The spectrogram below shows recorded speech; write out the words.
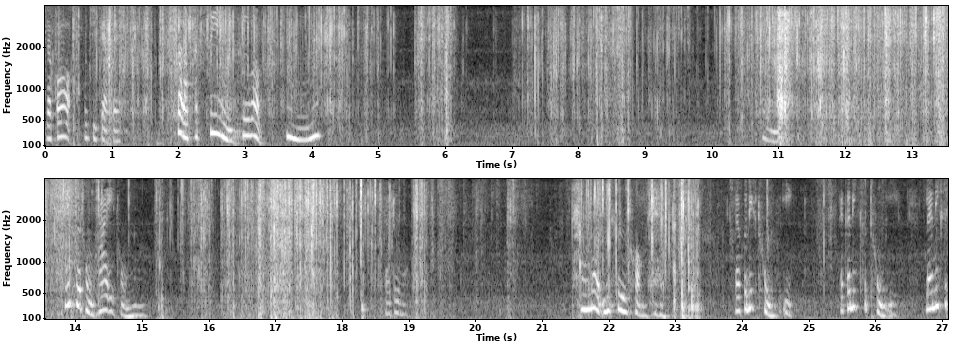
แล้วก็เมื่อกี้แกะไปสารพัดสิ่งคือแบบ หืม อืม นี่คือถุงผ้าอีกถุงหนึ่งแล้วดู ทั้งหมดนี่คือของแถมแล้วก็นี่ถุงอีก แล้วก็นี่คือถุงอีก และนี่คือ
